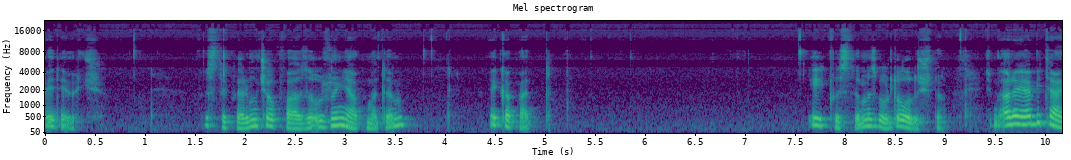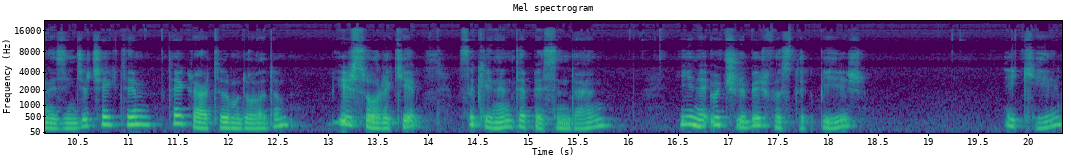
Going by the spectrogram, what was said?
ve de üç. Fıstıklarımı çok fazla uzun yapmadım ve kapattım. İlk fıstığımız burada oluştu. Şimdi araya bir tane zincir çektim. Tekrar tığımı doladım. Bir sonraki sık tepesinden yine üçlü bir fıstık. 1 2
